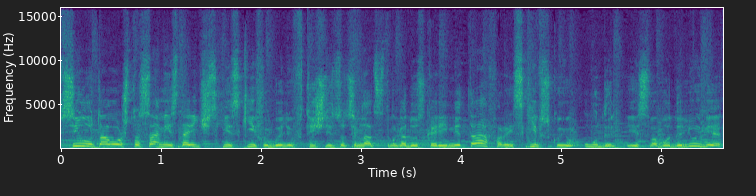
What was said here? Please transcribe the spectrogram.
В силу того, что сами исторические скифы были в 1917 году скорее метафорой, скифскую удаль и свободолюбие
